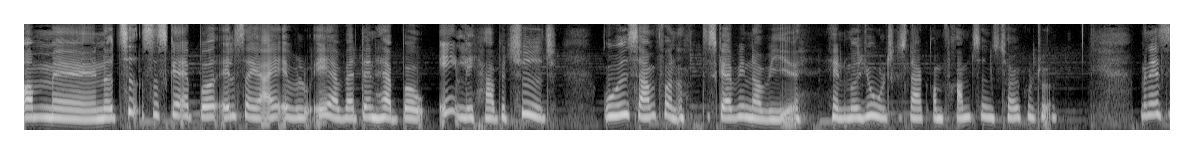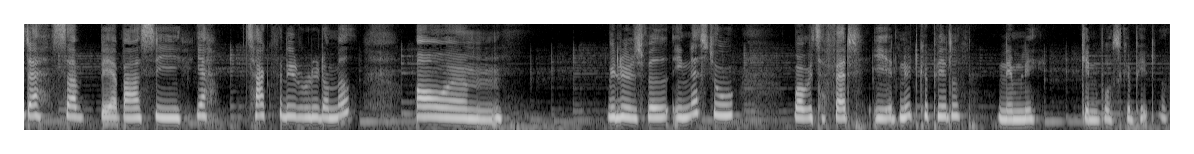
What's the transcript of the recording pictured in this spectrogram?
Om øh, noget tid, så skal både Elsa og jeg evaluere, hvad den her bog egentlig har betydet ude i samfundet. Det skal vi, når vi øh, hen mod jul skal snakke om fremtidens tøjkultur. Men indtil da, så vil jeg bare sige ja, tak fordi du lytter med. Og øh, vi lyttes ved i næste uge, hvor vi tager fat i et nyt kapitel, nemlig genbrugskapitlet.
